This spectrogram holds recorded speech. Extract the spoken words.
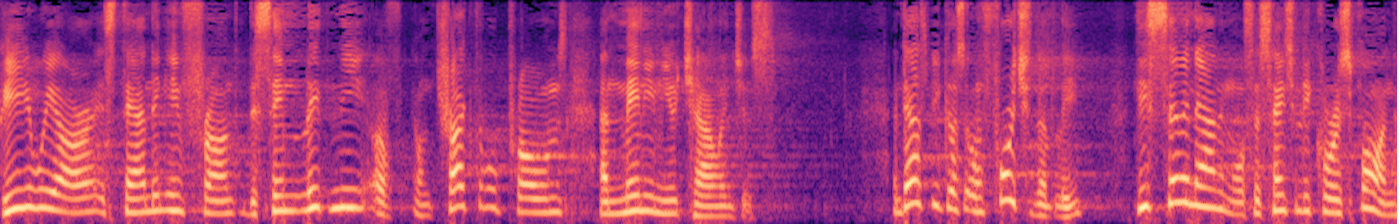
here we are standing in front the same litany of untractable problems and many new challenges. And that's because, unfortunately, these seven animals essentially correspond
